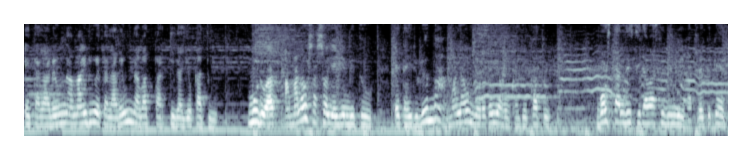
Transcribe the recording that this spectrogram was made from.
eta lareunda mairu eta lareunda bat partida jokatu. Muruak amalau sasoi egin ditu, eta irureunda amalau norgeiagoka jokatu. Bost aldiz irabazi du liga atletikek,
